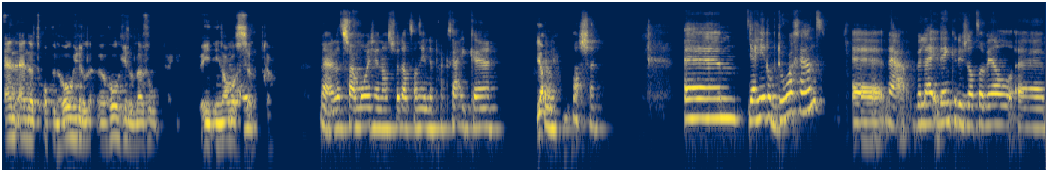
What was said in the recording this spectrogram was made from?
en, en het op een hoger, hoger level brengen in, in alle centra. Nou, dat zou mooi zijn als we dat dan in de praktijk uh, ja. kunnen toepassen. Um, ja, hierop doorgaand. Uh, nou, we denken dus dat er wel uh,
